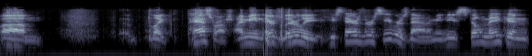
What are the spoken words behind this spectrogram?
um, like pass rush. I mean, there's literally, he stares the receivers down. I mean, he's still making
